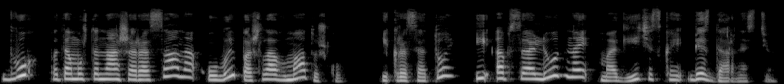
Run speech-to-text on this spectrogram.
Двух, потому что наша Рассана, увы, пошла в матушку и красотой, и абсолютной магической бездарностью.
